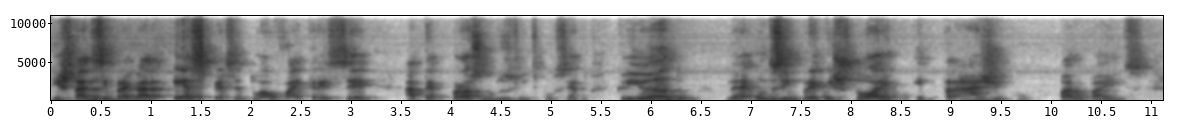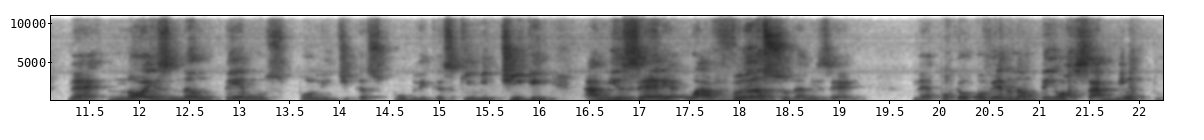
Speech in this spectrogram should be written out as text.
está desempregada. Esse percentual vai crescer até próximo dos 20%, criando né, um desemprego histórico e trágico para o país. Né? Nós não temos políticas públicas que mitiguem a miséria, o avanço da miséria, né? porque o governo não tem orçamento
